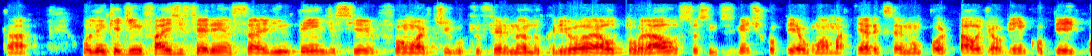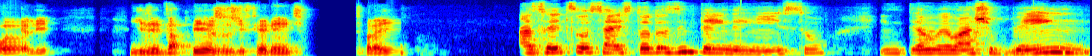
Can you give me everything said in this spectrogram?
Tá. O LinkedIn faz diferença, ele entende se foi um artigo que o Fernando criou, é autoral, se eu simplesmente copiei alguma matéria que saiu num portal de alguém, copiei e ali, e ele dá pesos diferentes para ele? As redes sociais todas entendem isso, Então, eu acho bem,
